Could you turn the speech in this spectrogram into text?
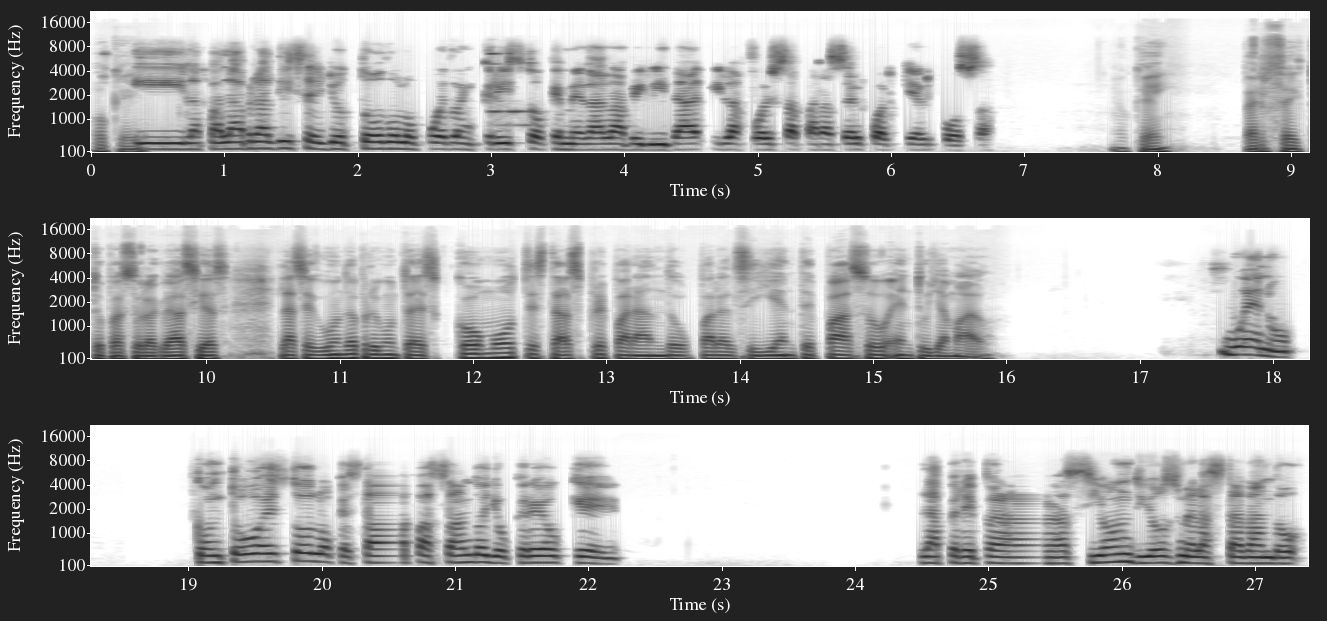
Okay. Y la palabra dice, yo todo lo puedo en Cristo que me da la habilidad y la fuerza para hacer cualquier cosa. Ok, perfecto, pastora, gracias. La segunda pregunta es, ¿cómo te estás preparando para el siguiente paso en tu llamado? Bueno, con todo esto, lo que está pasando, yo creo que la preparación Dios me la está dando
